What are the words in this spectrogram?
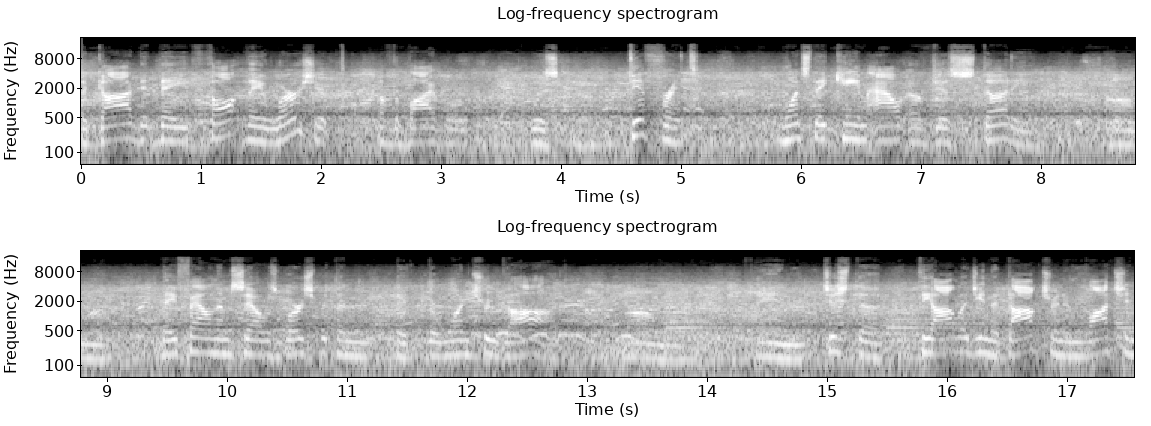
the God that they thought they worshiped of the Bible was different once they came out of this study. Um, they found themselves worshiping the, the, one true God. Um, and just the theology and the doctrine and watching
